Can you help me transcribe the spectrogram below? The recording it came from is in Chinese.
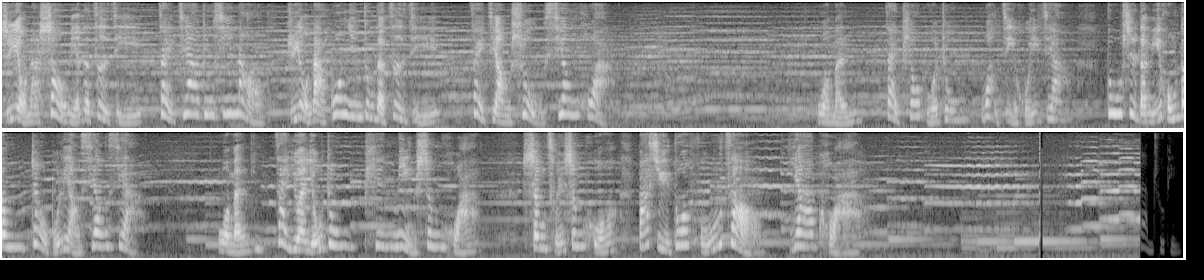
只有那少年的自己。在家中嬉闹，只有那光阴中的自己在讲述乡话。我们在漂泊中忘记回家，都市的霓虹灯照不亮乡下。我们在远游中拼命升华，生存生活把许多浮躁。压垮。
